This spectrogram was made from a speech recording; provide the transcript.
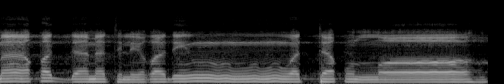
ما قدمت لغد واتقوا الله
